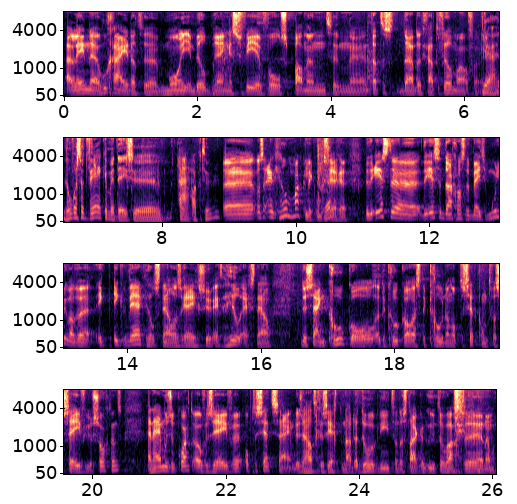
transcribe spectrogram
Alleen uh, hoe ga je dat uh, mooi in beeld brengen, sfeervol, spannend. En, uh, dat is, daar gaat de film over. Ja, en hoe was het werken met deze A-acteur? Het was eigenlijk heel makkelijk, moet ik ja? zeggen. De eerste, de eerste dag was het een beetje moeilijk. Want we, ik, ik werk heel snel als regisseur, echt heel erg snel. Dus zijn crewcall, de crewcall als de crew dan op de set komt, was 7 uur s ochtends. En hij moest een kwart over zeven op de set zijn. Dus hij had gezegd, nou dat doe ik niet, want dan sta ik een uur te wachten. En dan,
